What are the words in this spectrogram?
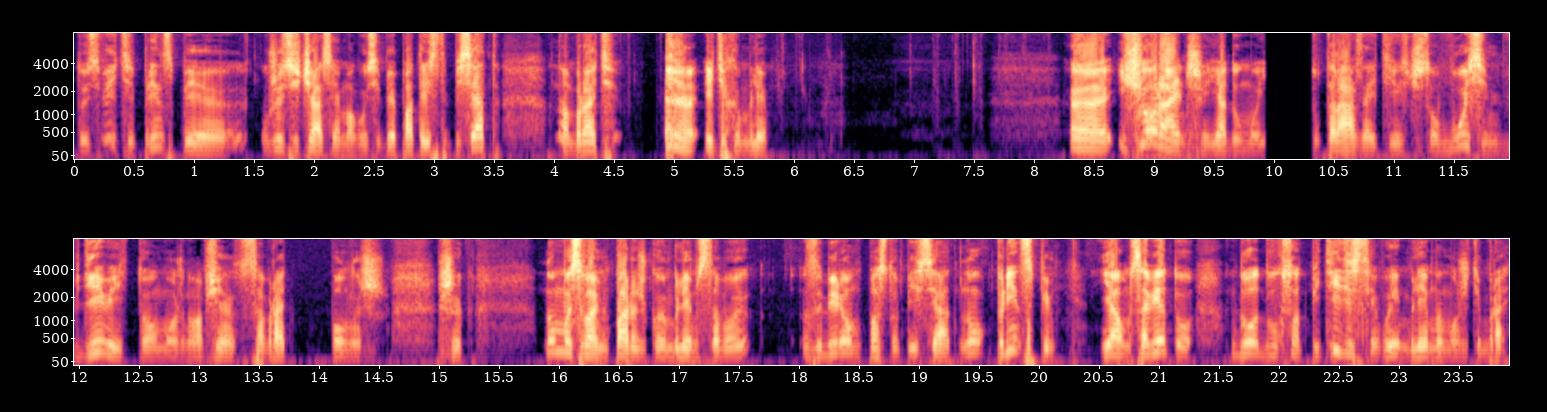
То есть, видите, в принципе, уже сейчас я могу себе по 350 набрать этих эмблем. Э, еще раньше, я думаю, с утра зайти часов 8 в 9, то можно вообще собрать полный шик. Ну, мы с вами парочку эмблем с собой заберем по 150. Ну, в принципе, я вам советую до 250 вы эмблемы можете брать.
